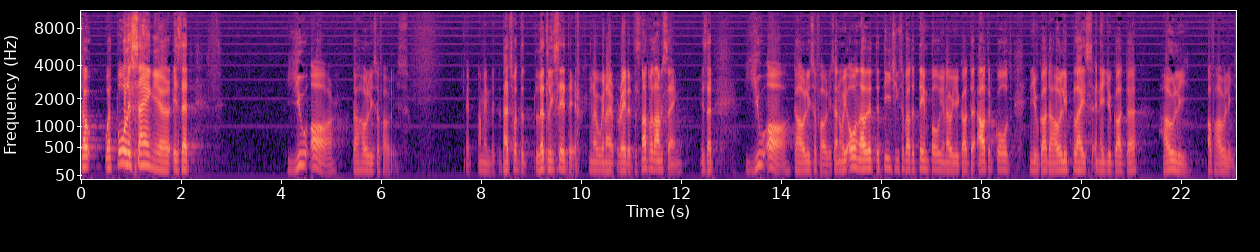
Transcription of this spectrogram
So, what Paul is saying here is that you are the holies of holies. I mean, that's what the literally said there, you know, when I read it. It's not what I'm saying. Is that you are the holies of holies. And we all know that the teachings about the temple, you know, you got the outer court, and you've got the holy place, and then you got the holy of holies,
